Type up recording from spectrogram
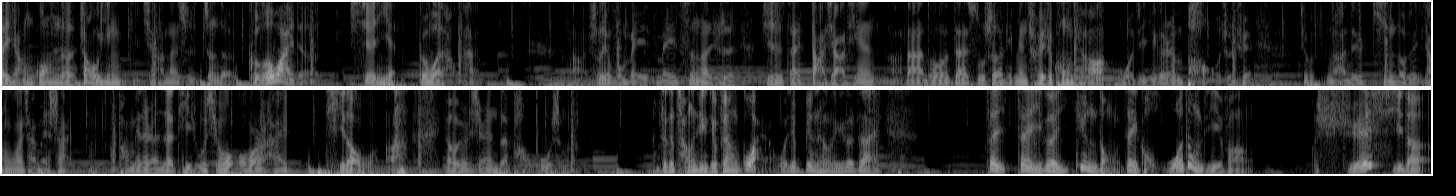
在阳光的照映底下，那是真的格外的显眼，格外好看啊！所以我每每次呢，就是即使在大夏天啊，大家都在宿舍里面吹着空调，我就一个人跑出去，就拿这个 Kindle 在阳光下面晒，旁边的人在踢足球，偶尔还踢到我啊，然后有些人在跑步什么的。这个场景就非常怪啊！我就变成了一个在在在一个运动，在一个活动地方学习的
